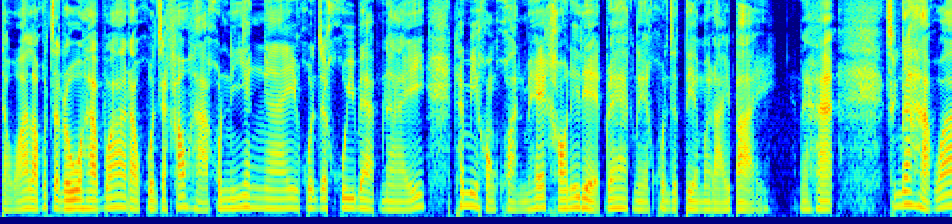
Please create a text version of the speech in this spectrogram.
แต่ว่าเราก็จะรู้ครับว่าเราควรจะเข้าหาคนนี้ยังไง ควรจะคุยแบบไหน ถ้ามีของขวัญไปให้เขาในเดทแรกเนี่ยควรจะเตรียมอะไรไป นะฮะซึ่งถ้าหากว่า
